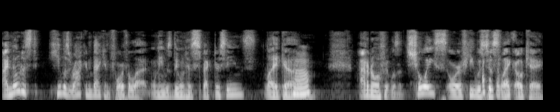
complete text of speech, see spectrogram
I noticed he was rocking back and forth a lot when he was doing his Spectre scenes. Like, um, I don't know if it was a choice or if he was Mm-hmm. I just like, was. okay,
